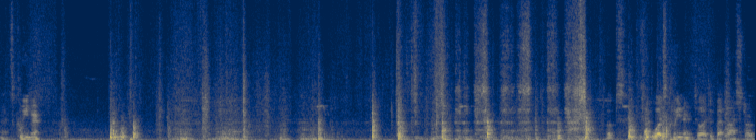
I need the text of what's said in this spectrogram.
That's cleaner. Oops, that was cleaner until I took that last stroke.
